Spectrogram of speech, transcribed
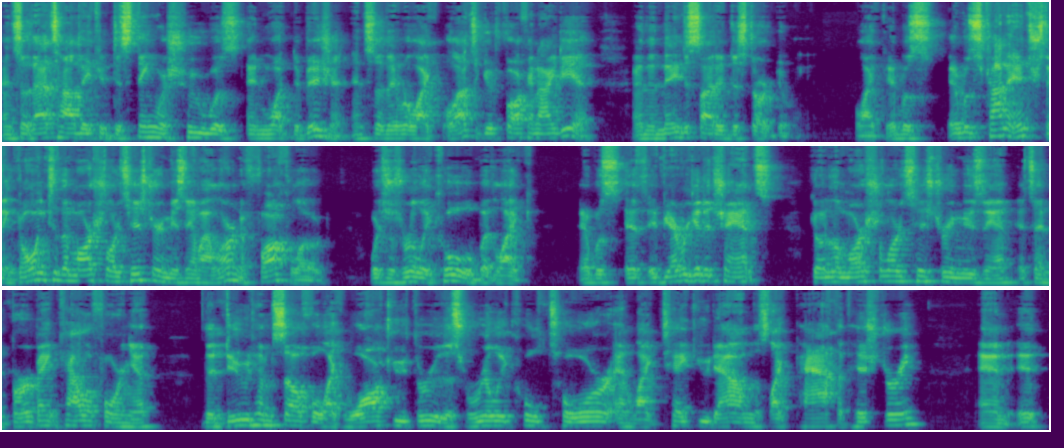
And so that's how they could distinguish who was in what division. And so they were like, "Well, that's a good fucking idea." And then they decided to start doing it. Like it was it was kind of interesting. Going to the martial arts history museum, I learned a fuckload, which is really cool. But like it was, if, if you ever get a chance, go to the martial arts history museum. It's in Burbank, California the dude himself will like walk you through this really cool tour and like take you down this like path of history and it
